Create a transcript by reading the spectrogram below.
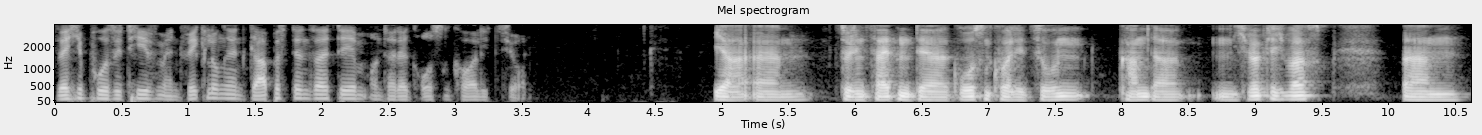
Welche positiven Entwicklungen gab es denn seitdem unter der Großen Koalition? Ja, ähm, zu den Zeiten der Großen Koalition kam da nicht wirklich was. Ähm,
